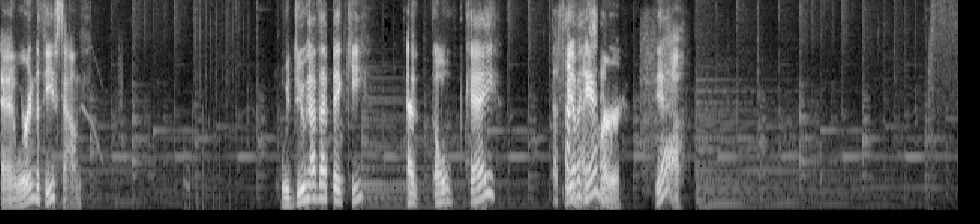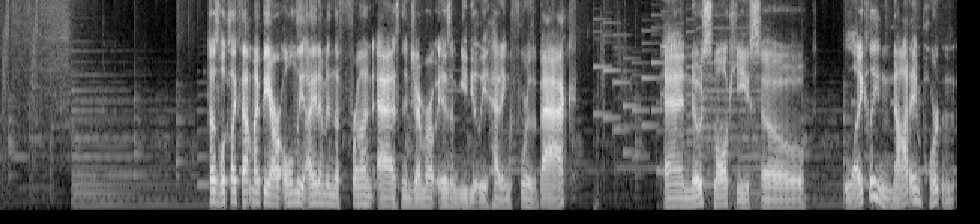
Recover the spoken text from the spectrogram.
And we're into Thieves Town. We do have that big key, and okay, That's we have a hammer. Yeah. Does look like that might be our only item in the front as Ninjembro is immediately heading for the back. And no small key, so likely not important.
